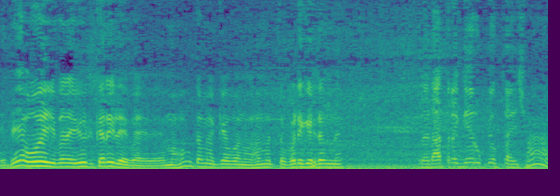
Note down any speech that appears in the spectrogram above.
એ જે હોય બધા યુઝ કરી લે ભાઈ. એમાં શું તમે કહેવાનું? સમજ તો પડી ગઈ તમને. એટલે રાત્રે ગેરઉપયોગ થાય છે. હા.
